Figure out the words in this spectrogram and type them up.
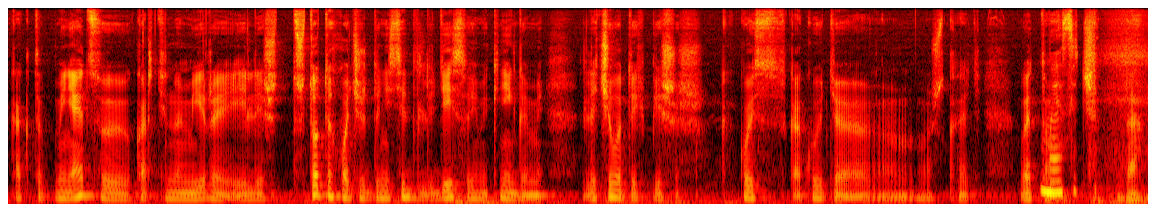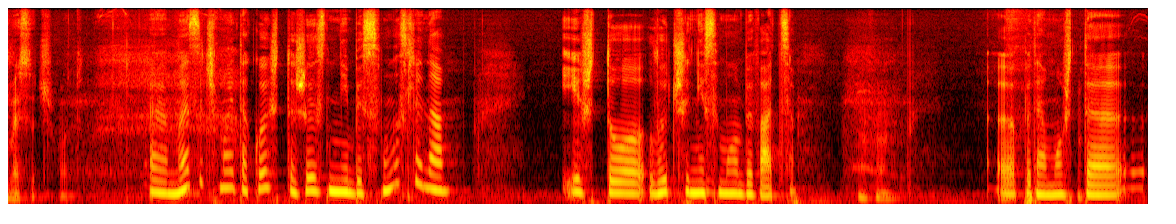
как-то меняют свою картину мира? Или что ты хочешь донести для людей своими книгами? Для чего ты их пишешь? Какой, какой у тебя, можно сказать, в этом? Месседж. Да, месседж, вот. Э, месседж мой такой, что жизнь не бессмысленна, и что лучше не самоубиваться. Uh-huh. Потому что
